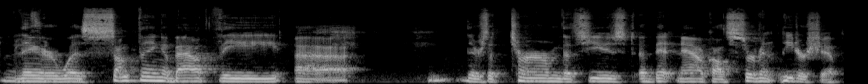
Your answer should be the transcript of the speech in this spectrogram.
Amazing. there was something about the, uh, there's a term that's used a bit now called servant leadership,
